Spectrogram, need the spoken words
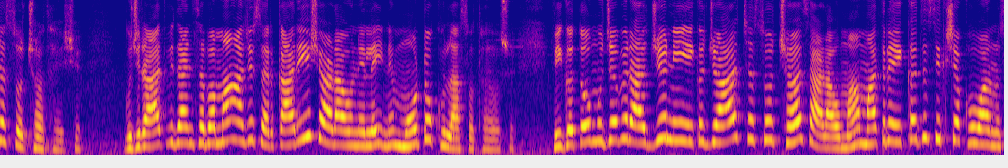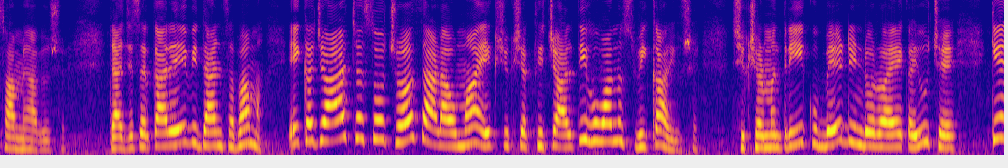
છસો છ થઈ છે. ગુજરાત વિધાનસભામાં આજે સરકારી શાળાઓને લઈને મોટો ખુલાસો થયો છે. વિગતો મુજબ રાજ્યની એક હજાર છસો છ શાળાઓમાં માત્ર એક જ શિક્ષક હોવાનું સામે આવ્યું છે. રાજ્ય સરકારે વિધાનસભામાં એક હજાર છસો છ શાળાઓમાં એક શિક્ષકથી ચાલતી હોવાનું સ્વીકાર્યું છે. શિક્ષણ મંત્રી કુબેર ડિંડોરાએ કહ્યું છે કે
